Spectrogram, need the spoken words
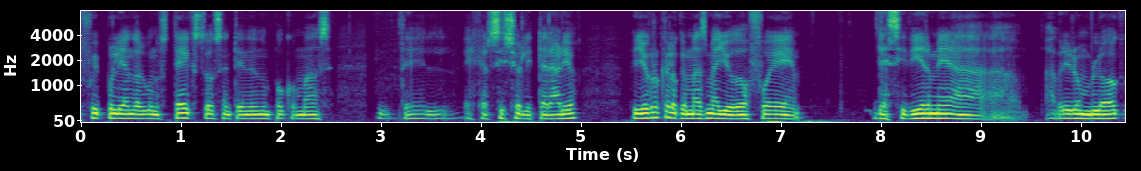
Fui puliendo algunos textos, entendiendo un poco más del ejercicio literario. Pero yo creo que lo que más me ayudó fue decidirme a, abrir un blog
